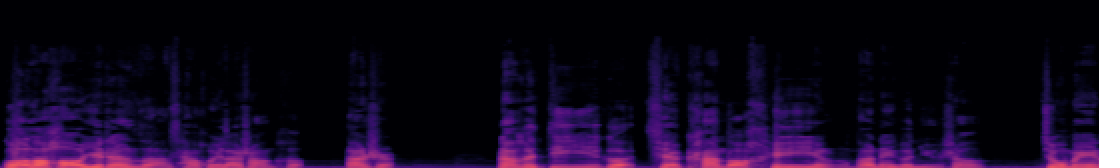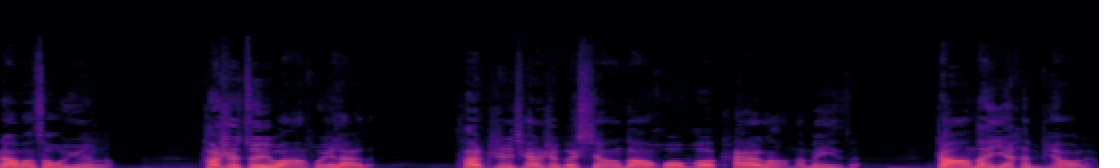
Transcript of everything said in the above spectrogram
过了好一阵子才回来上课。但是，那个第一个且看到黑影的那个女生就没那么走运了。她是最晚回来的。她之前是个相当活泼开朗的妹子，长得也很漂亮。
